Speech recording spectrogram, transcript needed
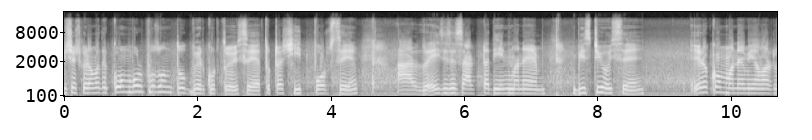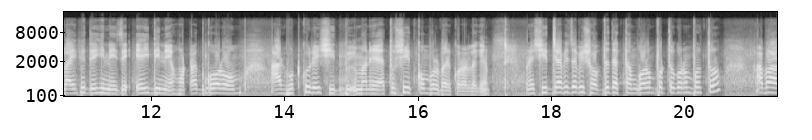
বিশেষ করে আমাদের কম্বল পর্যন্ত বের করতে হয়েছে এতটা শীত পড়ছে। আর এই যে চারটা দিন মানে বৃষ্টি হয়েছে এরকম মানে আমি আমার লাইফে দেখিনি যে এই দিনে হঠাৎ গরম আর হুট করে শীত মানে এত শীত কম্বল বের করা লাগে। মানে শীত যাবি যাবি শব্দে দেখতাম গরম পড়তো গরম পড়তো, আবার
